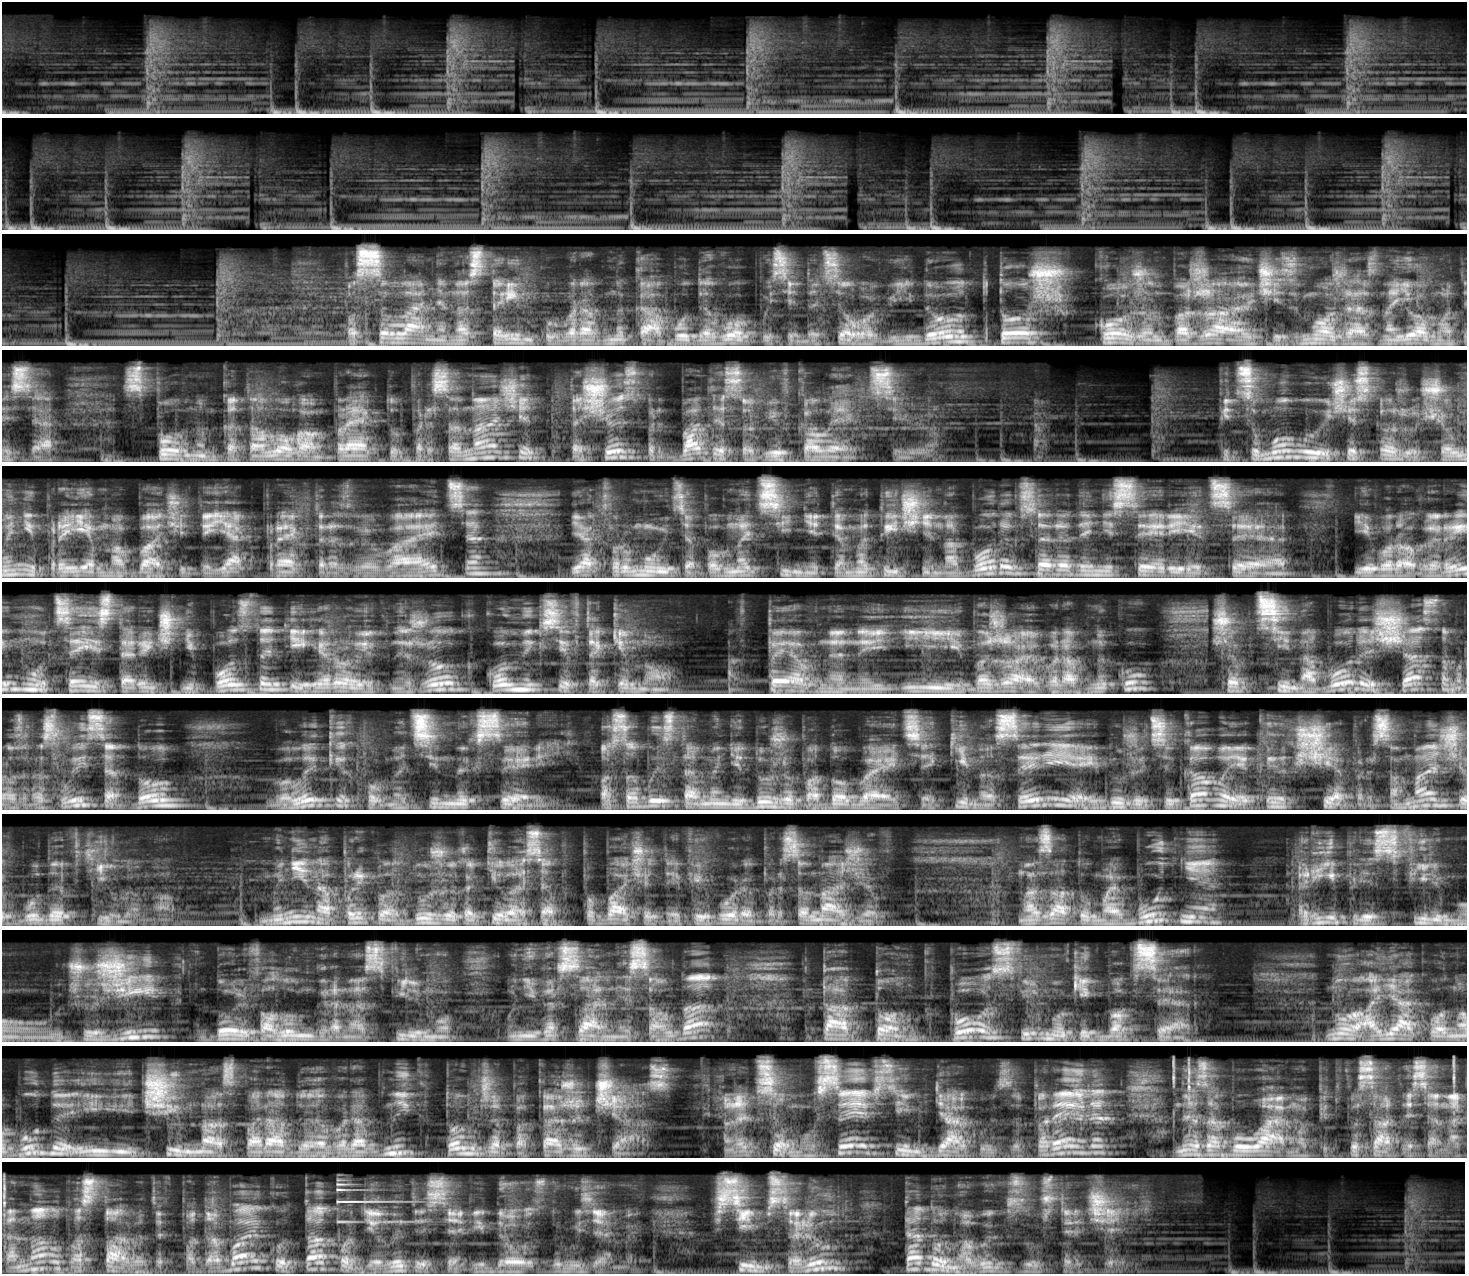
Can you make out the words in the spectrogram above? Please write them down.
Посилання на сторінку виробника буде в описі до цього відео, тож кожен бажаючий зможе ознайомитися з повним каталогом проекту персонажів та щось придбати собі в колекцію. Підсумовуючи, скажу, що мені приємно бачити, як проект розвивається, як формуються повноцінні тематичні набори всередині серії. Це і вороги Риму, це історичні постаті, герої книжок, коміксів та кіно. Впевнений і бажаю виробнику, щоб ці набори з часом розрослися до великих повноцінних серій. Особисто мені дуже подобається кіносерія і дуже цікаво, яких ще персонажів буде втілено. Мені, наприклад, дуже хотілося б побачити фігури персонажів назад у майбутнє. Ріплі з фільму Чужі, Дольфа Лунгрена з фільму Універсальний солдат та Тонг По з фільму Кікбоксер. Ну а як воно буде і чим нас порадує виробник, то вже покаже час. На цьому все. Всім дякую за перегляд. Не забуваємо підписатися на канал, поставити вподобайку та поділитися відео з друзями. Всім салют та до нових зустрічей!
